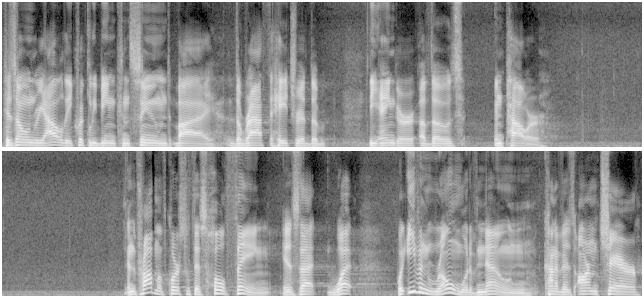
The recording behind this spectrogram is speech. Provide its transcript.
his own reality quickly being consumed by the wrath, the hatred, the, the anger of those in power. And the problem, of course, with this whole thing is that what, what even Rome would have known, kind of as armchair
